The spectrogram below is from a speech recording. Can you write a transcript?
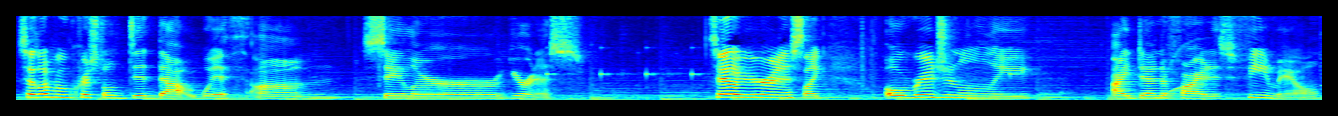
Sailor Moon Crystal did that with um Sailor Uranus. Sailor Uranus like originally identified as female.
